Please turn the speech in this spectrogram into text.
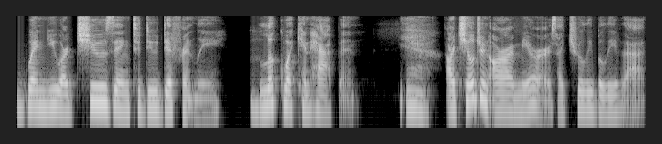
when you are choosing to do differently, Mm. look what can happen. Yeah. Our children are our mirrors. I truly believe that.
